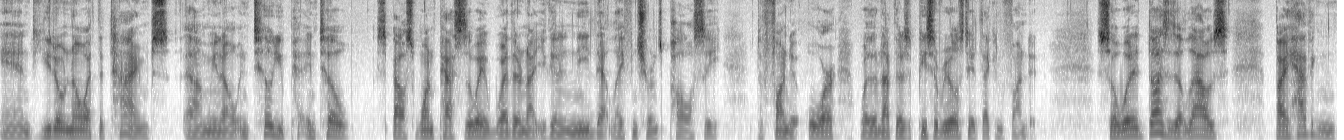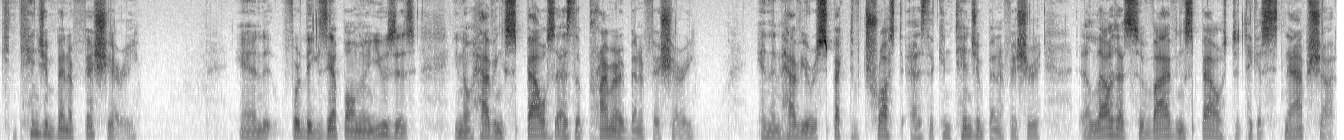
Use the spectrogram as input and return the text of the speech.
and you don't know at the times, um, you know, until you until spouse one passes away, whether or not you're going to need that life insurance policy to fund it, or whether or not there's a piece of real estate that can fund it. So what it does is it allows, by having a contingent beneficiary, and for the example I'm going to use is, you know, having spouse as the primary beneficiary, and then have your respective trust as the contingent beneficiary, it allows that surviving spouse to take a snapshot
